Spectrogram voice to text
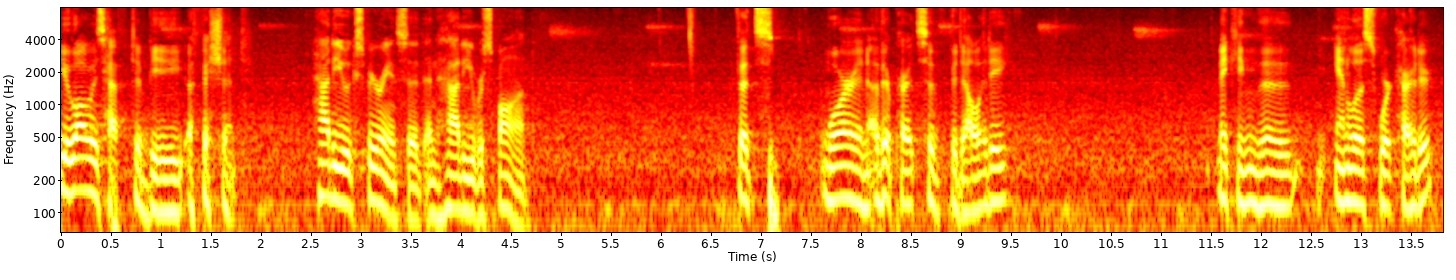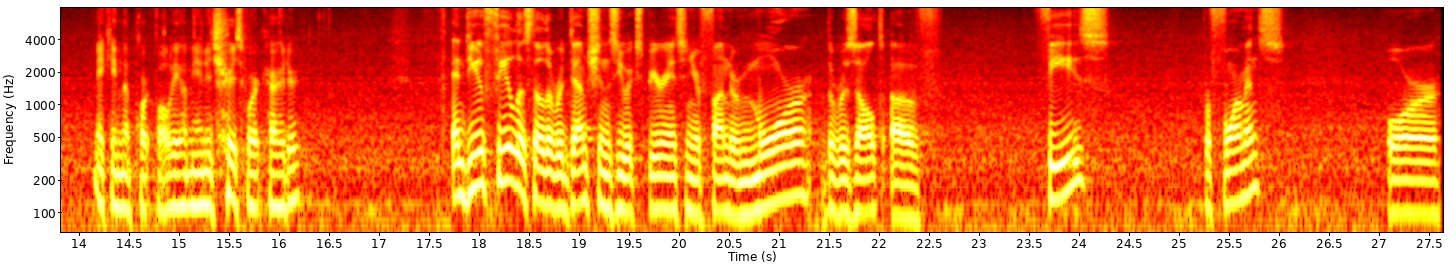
you always have to be efficient. How do you experience it and how do you respond? That's more in other parts of Fidelity. Making the analysts work harder, making the portfolio managers work harder. And do you feel as though the redemptions you experience in your fund are more the result of fees, performance, or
